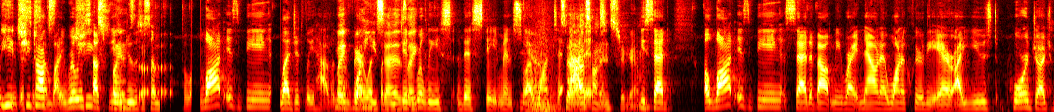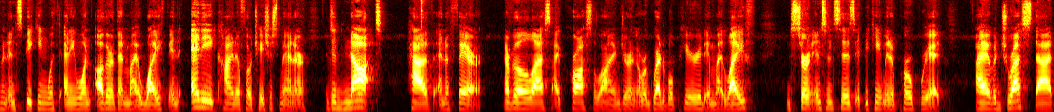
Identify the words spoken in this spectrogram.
He- she to talks- somebody. Really she sucks you do this to somebody. A lot is being allegedly having Like what he with, says, he did like- release this statement, so I want to to add us it. on Instagram. He said, "A lot is being said about me right now, and I want to clear the air. I used poor judgment in speaking with anyone other than my wife in any kind of flirtatious manner. I did not have an affair. Nevertheless, I crossed the line during a regrettable period in my life. In certain instances, it became inappropriate. I have addressed that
